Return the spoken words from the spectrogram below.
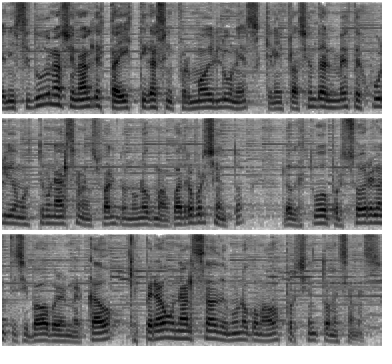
El Instituto Nacional de Estadísticas informó el lunes que la inflación del mes de julio mostró un alza mensual de un 1,4%, lo que estuvo por sobre lo anticipado por el mercado, que esperaba un alza de un 1,2% mes a mes.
